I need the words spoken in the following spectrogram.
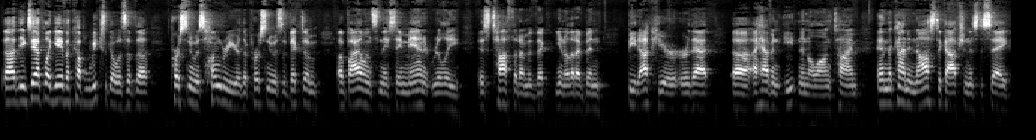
Uh, the example I gave a couple weeks ago was of the person who is hungry or the person who is a victim of violence, and they say, "Man, it really is tough that I'm a vic- you know that I've been beat up here or that uh, I haven't eaten in a long time." And the kind of Gnostic option is to say,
